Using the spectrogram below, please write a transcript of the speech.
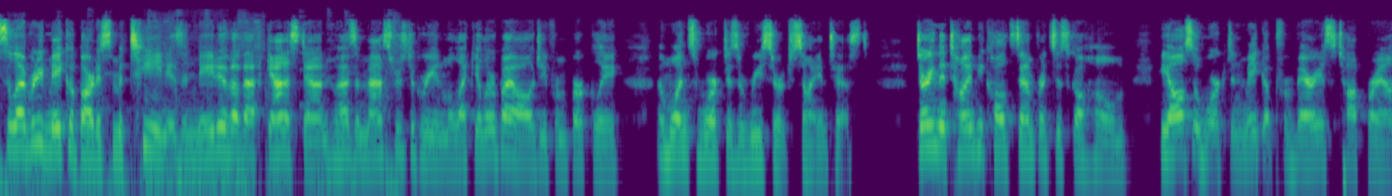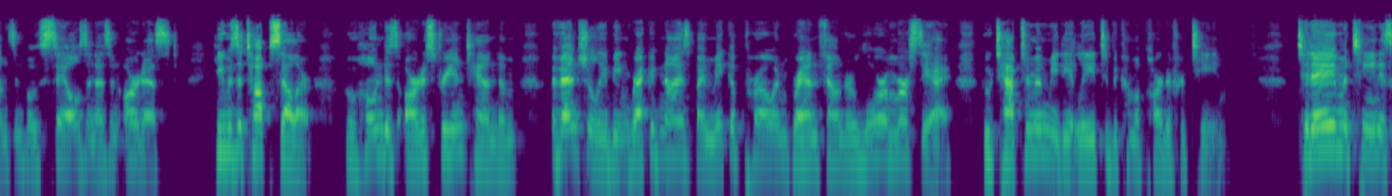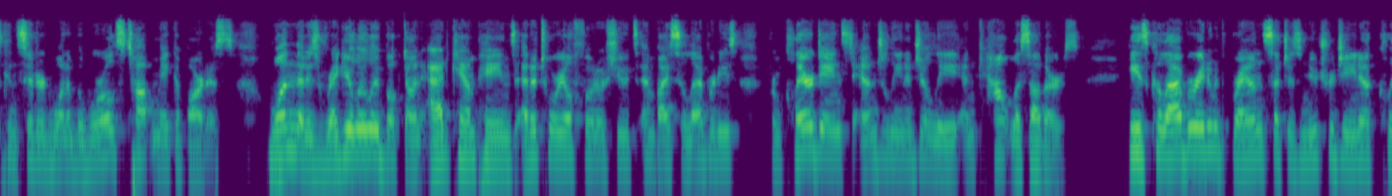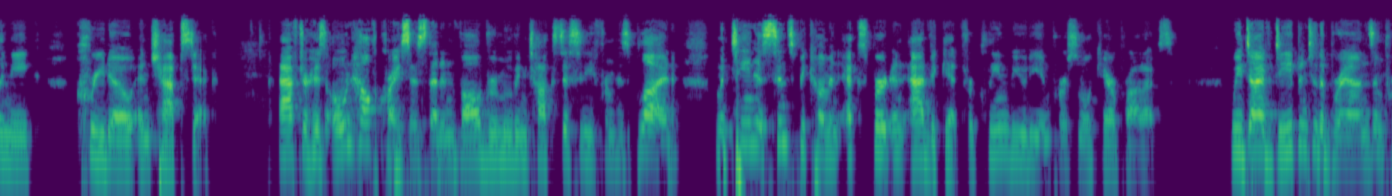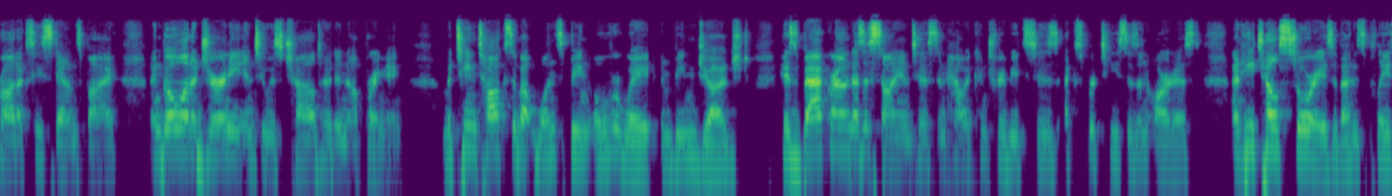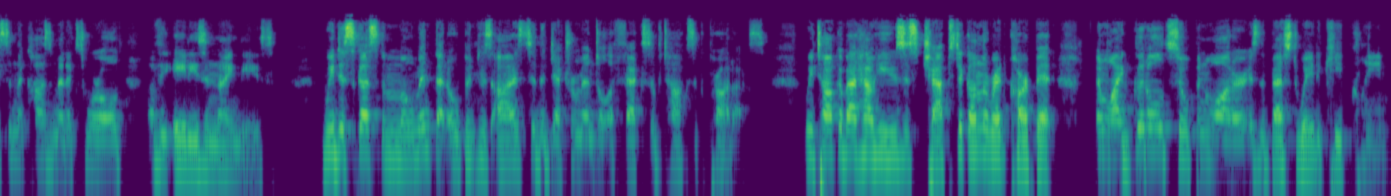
Celebrity makeup artist Matin is a native of Afghanistan who has a master's degree in molecular biology from Berkeley and once worked as a research scientist. During the time he called San Francisco home, he also worked in makeup for various top brands in both sales and as an artist. He was a top seller who honed his artistry in tandem, eventually being recognized by makeup pro and brand founder Laura Mercier, who tapped him immediately to become a part of her team. Today, Matin is considered one of the world's top makeup artists, one that is regularly booked on ad campaigns, editorial photo shoots, and by celebrities from Claire Danes to Angelina Jolie and countless others. He's collaborated with brands such as Neutrogena, Clinique, Credo, and Chapstick. After his own health crisis that involved removing toxicity from his blood, Matin has since become an expert and advocate for clean beauty and personal care products. We dive deep into the brands and products he stands by and go on a journey into his childhood and upbringing. Matin talks about once being overweight and being judged, his background as a scientist and how it contributes to his expertise as an artist, and he tells stories about his place in the cosmetics world of the 80s and 90s. We discuss the moment that opened his eyes to the detrimental effects of toxic products. We talk about how he uses chapstick on the red carpet and why good old soap and water is the best way to keep clean.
